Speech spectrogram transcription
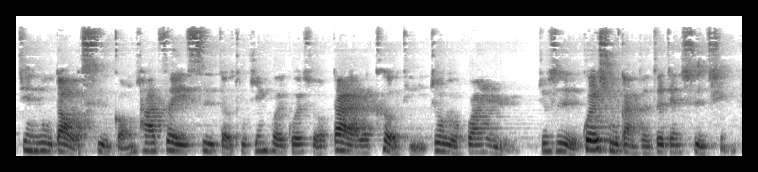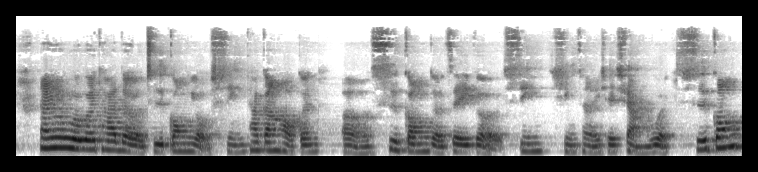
进入到了四宫，它这一次的土星回归所带来的课题，就有关于。就是归属感的这件事情。那因为微微她的十宫有星，她刚好跟呃四宫的这一个星形成了一些相位。十宫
